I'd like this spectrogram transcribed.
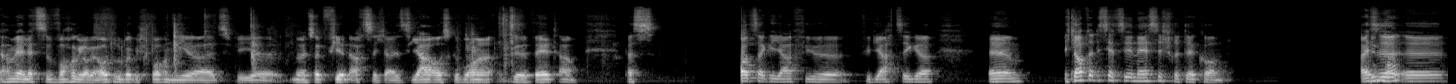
haben wir letzte Woche, glaube ich, auch drüber gesprochen hier, als wir 1984 als Jahr ausgewählt haben. Das Vorzeigejahr für, für die 80er. Ähm, ich glaube, das ist jetzt der nächste Schritt, der kommt. Du, äh,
